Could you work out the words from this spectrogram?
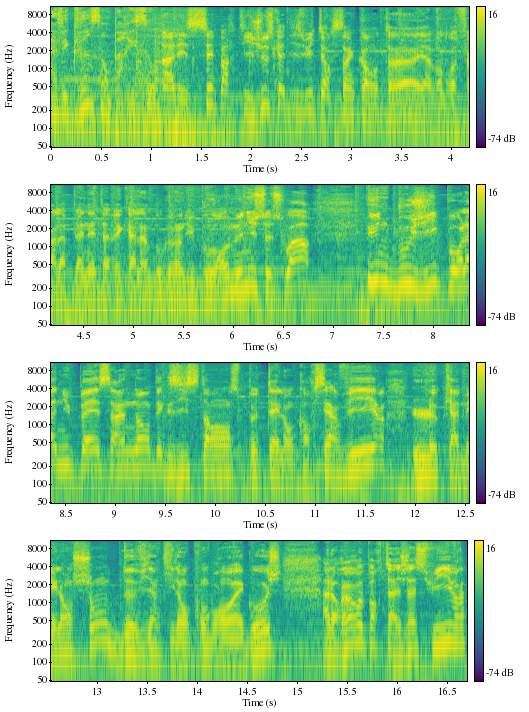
avec Vincent Parisot. Allez, c'est parti jusqu'à 18h50. Hein, et avant de refaire la planète avec Alain Bougrain-Dubourg. Au menu ce soir, une bougie pour la NUPES. Un an d'existence peut-elle encore servir? Le cas Mélenchon devient-il encombrant à gauche? Alors, un reportage à suivre.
